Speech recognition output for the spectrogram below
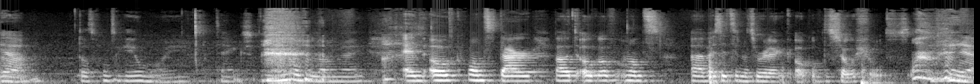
Nou, ja, Dat vond ik heel mooi. Thanks. Heel belangrijk. En ook, want daar wou het ook over, want eh, wij zitten natuurlijk ook op de socials. ja.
